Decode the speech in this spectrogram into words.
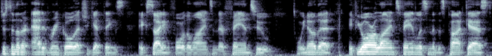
just another added wrinkle that should get things exciting for the lions and their fans who we know that if you are a Lions fan, listen to this podcast.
